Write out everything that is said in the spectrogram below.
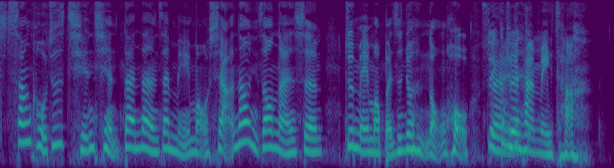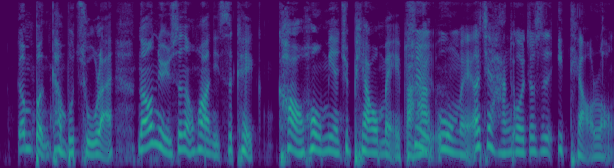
伤口就是浅浅淡淡的在眉毛下。然后你知道，男生就眉毛本身就很浓厚，所以感觉还没差。根本看不出来。然后女生的话，你是可以靠后面去飘眉吧，去雾眉，而且韩国就是一条龙。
